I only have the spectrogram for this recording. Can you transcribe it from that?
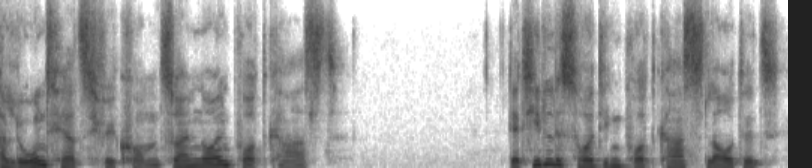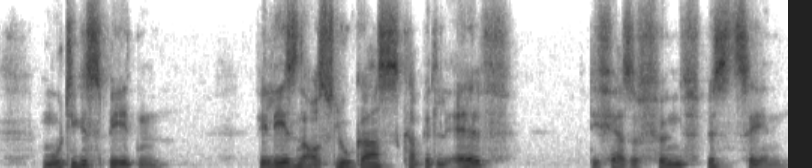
Hallo und herzlich willkommen zu einem neuen Podcast. Der Titel des heutigen Podcasts lautet Mutiges Beten. Wir lesen aus Lukas Kapitel 11, die Verse 5 bis 10.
